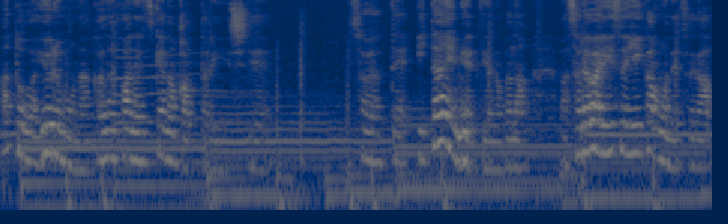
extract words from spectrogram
あとは夜もなかなか寝つけなかったりしてそうやって痛い目っていうのかな、まあ、それは言い過ぎかもですが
